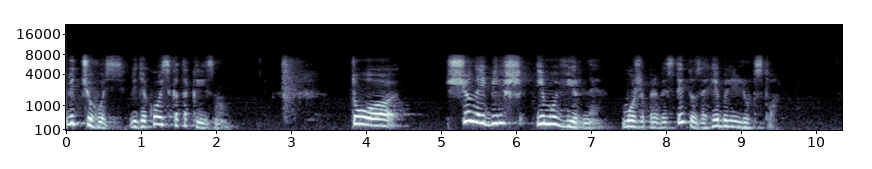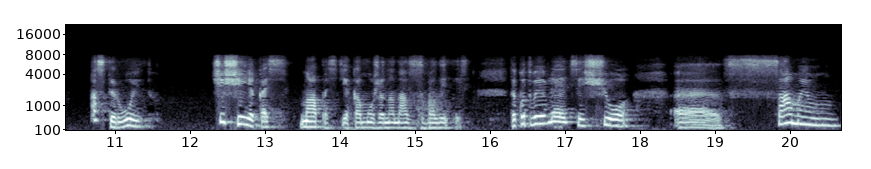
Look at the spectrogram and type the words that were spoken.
від чогось, від якогось катаклізму, то що найбільш імовірне може привести до загибелі людства? Астероїд чи ще якась напасть, яка може на нас звалитись. Так от виявляється, що е, самим,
